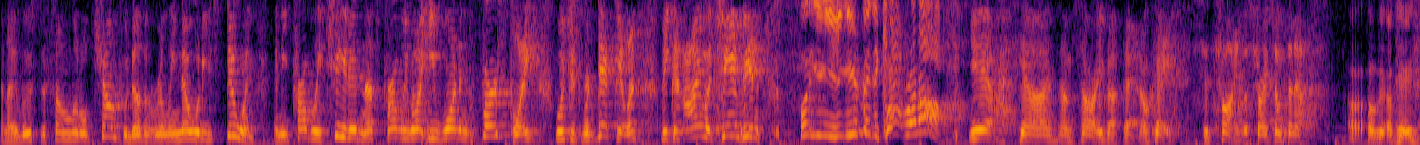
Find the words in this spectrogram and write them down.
and I lose to some little chump who doesn't really know what he's doing, and he probably cheated, and that's probably why he won in the first place, which is ridiculous because I'm a champion. Well, you, you made the cat run off. Yeah, yeah, I- I'm sorry about that. Okay, it's, it's fine. Let's try something else. Uh, okay, okay.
